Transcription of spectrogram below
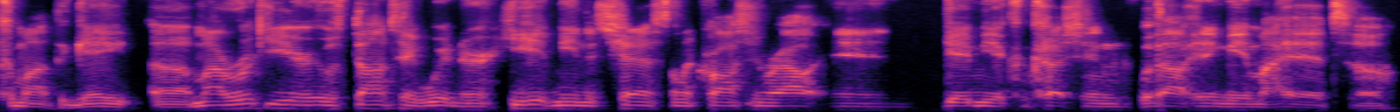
come out the gate. Uh, my rookie year, it was Donte Whitner. He hit me in the chest on a crossing route and gave me a concussion without hitting me in my head. So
